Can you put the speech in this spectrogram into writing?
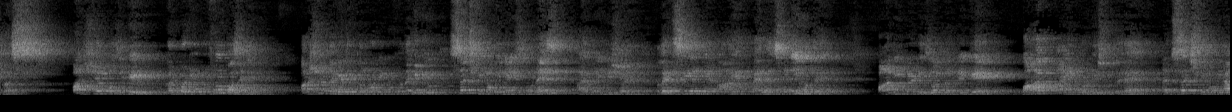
plus partial positive convert into full positive partial negative convert into full negative such phenomena is known as ionization तो HCl में आयन पहले से नहीं होते हैं पानी में डिसॉल्व करने के बाद आयन प्रोड्यूस होते हैं and such phenomena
